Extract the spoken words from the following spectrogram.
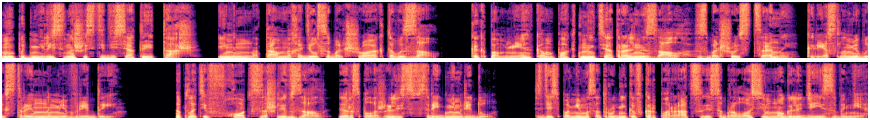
Мы поднялись на шестидесятый этаж. Именно там находился большой актовый зал. Как по мне, компактный театральный зал с большой сценой, креслами, выстроенными в ряды. Оплатив вход, зашли в зал и расположились в среднем ряду. Здесь помимо сотрудников корпорации собралось и много людей извне.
